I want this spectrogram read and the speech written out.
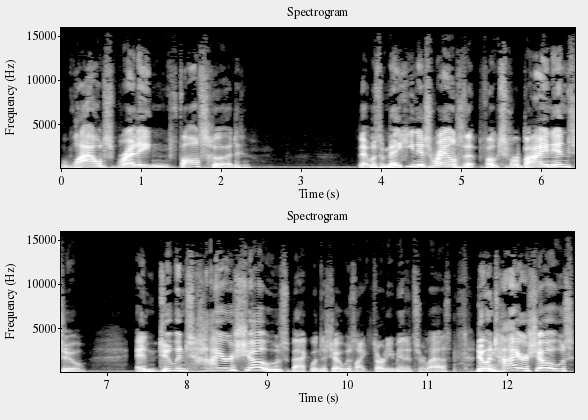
wild spreading falsehood that was making its rounds that folks were buying into and do entire shows back when the show was like 30 minutes or less do entire shows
